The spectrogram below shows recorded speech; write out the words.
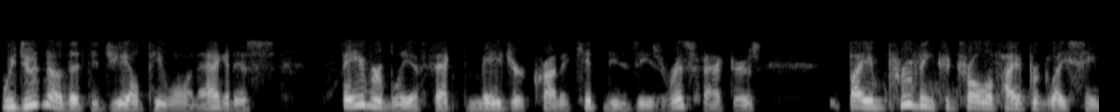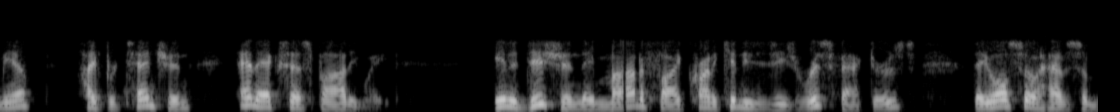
we do know that the GLP 1 agonists favorably affect major chronic kidney disease risk factors by improving control of hyperglycemia, hypertension, and excess body weight. In addition, they modify chronic kidney disease risk factors they also have some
